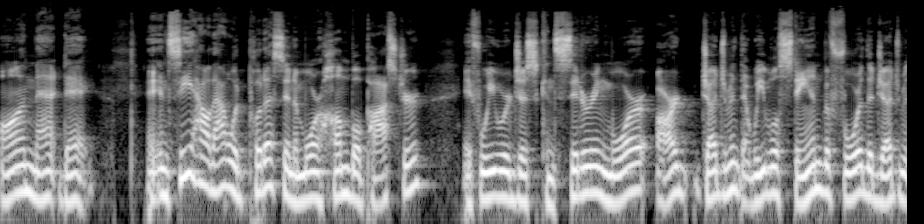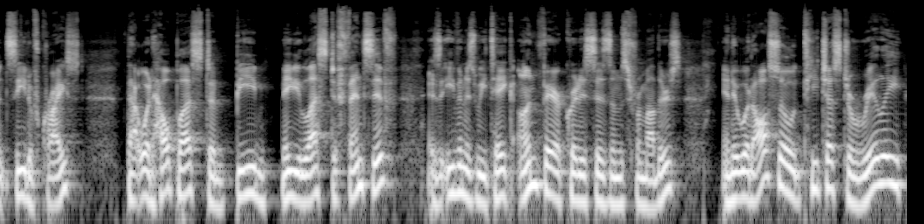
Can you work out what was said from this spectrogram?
on that day. And see how that would put us in a more humble posture if we were just considering more our judgment that we will stand before the judgment seat of Christ. That would help us to be maybe less defensive as even as we take unfair criticisms from others. And it would also teach us to really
